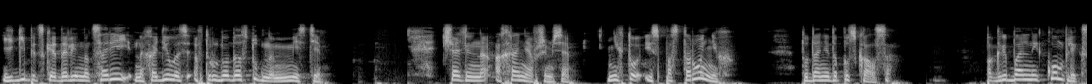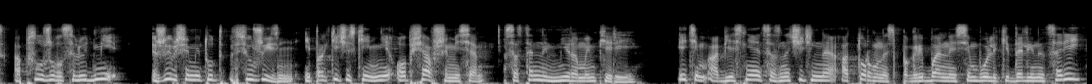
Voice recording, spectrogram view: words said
Египетская долина царей находилась в труднодоступном месте, тщательно охранявшемся. Никто из посторонних туда не допускался. Погребальный комплекс обслуживался людьми, жившими тут всю жизнь и практически не общавшимися с остальным миром империи. Этим объясняется значительная оторванность погребальной символики долины царей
